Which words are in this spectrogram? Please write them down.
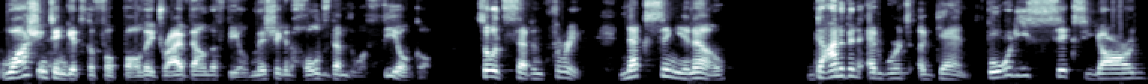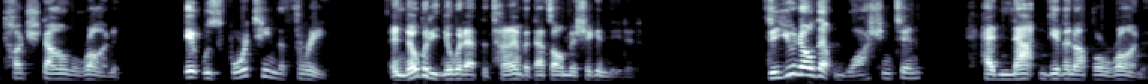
Washington gets the football. They drive down the field. Michigan holds them to a field goal. So it's 7 3. Next thing you know, Donovan Edwards again, 46 yard touchdown run. It was 14 to 3. And nobody knew it at the time, but that's all Michigan needed. Do you know that Washington had not given up a run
